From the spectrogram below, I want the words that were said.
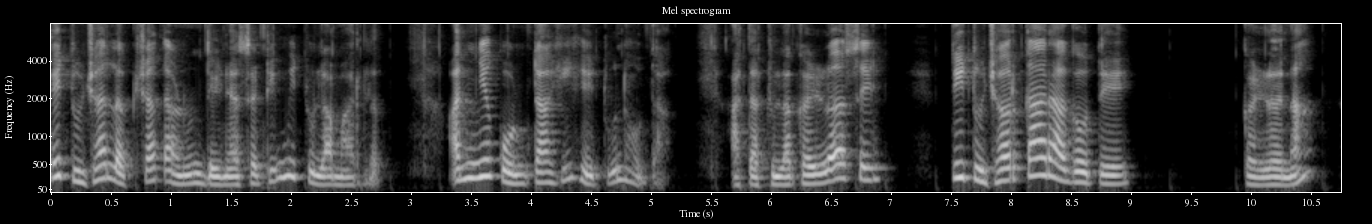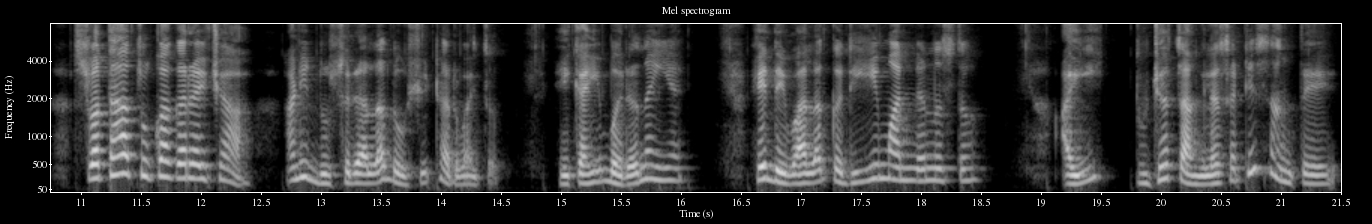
हे तुझ्या लक्षात आणून देण्यासाठी मी तुला मारलं. अन्य कोणताही हेतू नव्हता. आता तुला कळलं असेल. ती तुझ्यावर का रागवते? कळलं ना. स्वतः चुका करायच्या आणि दुसऱ्याला दोषी ठरवायचं. हे काही बरं नाही आहे हे देवाला कधीही मान्य नसतं. आई तुझ्या चांगल्यासाठी सांगते.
